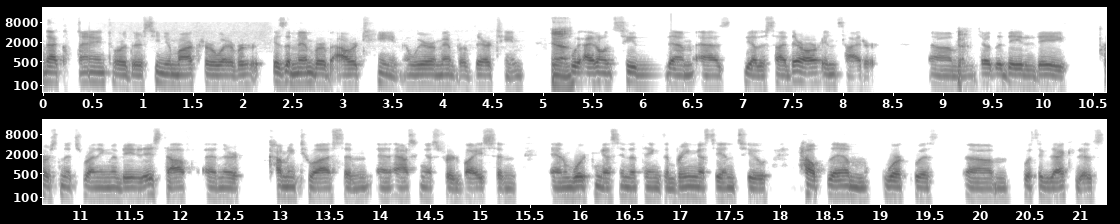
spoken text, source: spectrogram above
that client or their senior marketer or whatever is a member of our team and we're a member of their team yeah. i don't see them as the other side they're our insider um, yeah. they're the day-to-day person that's running the day-to-day stuff and they're coming to us and, and asking us for advice and and working us into things and bringing us in to help them work with um, with executives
